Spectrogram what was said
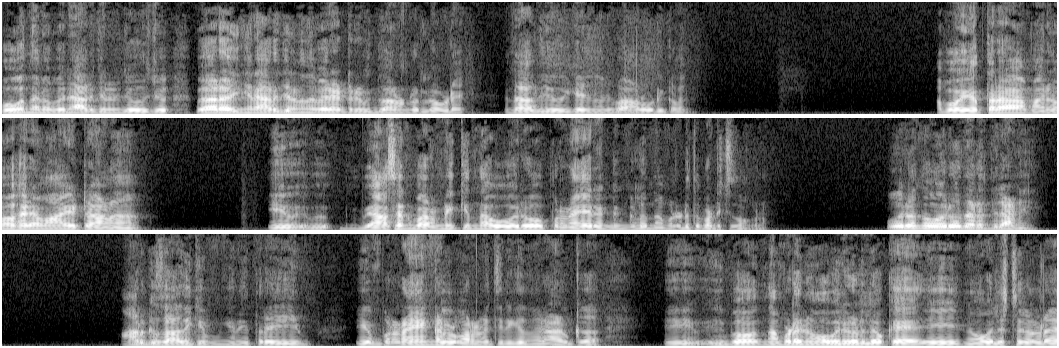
പോകുന്നതിന് മുമ്പ് അർജുനൻ ചോദിച്ചു വേറെ ഇങ്ങനെ അർജുനൻ എന്ന് പേരായിട്ടൊരു വിദ്വാനുണ്ടല്ലോ അവിടെ? എന്താ അത് ചോദിക്കാൻ? ചോദിച്ചപ്പോൾ ആൾ ഓടിക്കളഞ്ഞു. അപ്പോൾ എത്ര മനോഹരമായിട്ടാണ് ഈ വ്യാസൻ വർണിക്കുന്ന ഓരോ പ്രണയരംഗങ്ങളും നമ്മളെടുത്ത് പഠിച്ചു നോക്കണം. ഓരോന്നും ഓരോ തരത്തിലാണ്. ആർക്ക് സാധിക്കും ഇങ്ങനെ ഇത്രയും ഈ പ്രണയങ്ങൾ വർണിച്ചിരിക്കുന്ന ഒരാൾക്ക്? ഈ ഇപ്പോൾ നമ്മുടെ നോവലുകളിലൊക്കെ ഈ നോവലിസ്റ്റുകളുടെ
